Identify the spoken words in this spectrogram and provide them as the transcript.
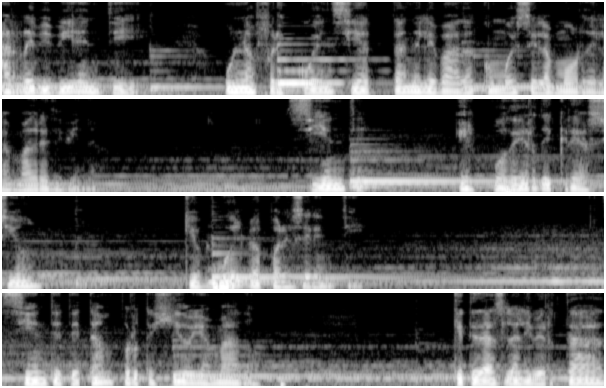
a revivir en ti una frecuencia tan elevada como es el amor de la Madre Divina. Siente el poder de creación que vuelve a aparecer en ti. Siéntete tan protegido y amado que te das la libertad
